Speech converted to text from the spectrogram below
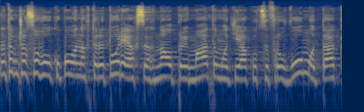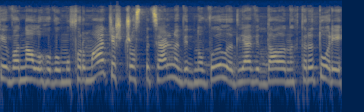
На тимчасово окупованих територіях сигнал прийматимуть як у цифровому, так і в аналоговому форматі, що спеціально відновили для віддалених територій.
